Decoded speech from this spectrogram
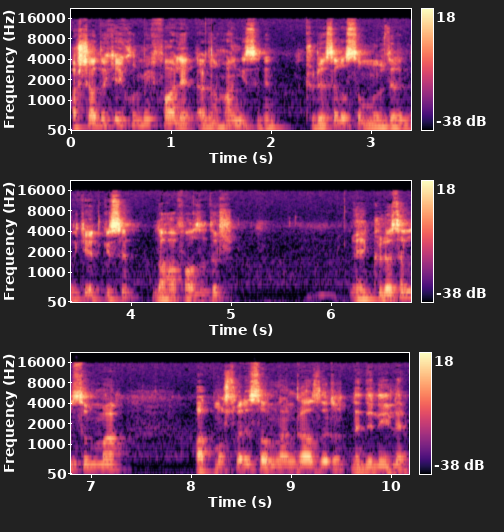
Aşağıdaki ekonomik faaliyetlerden hangisinin küresel ısınma üzerindeki etkisi daha fazladır? E, küresel ısınma atmosfere salınan gazların nedeniyle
